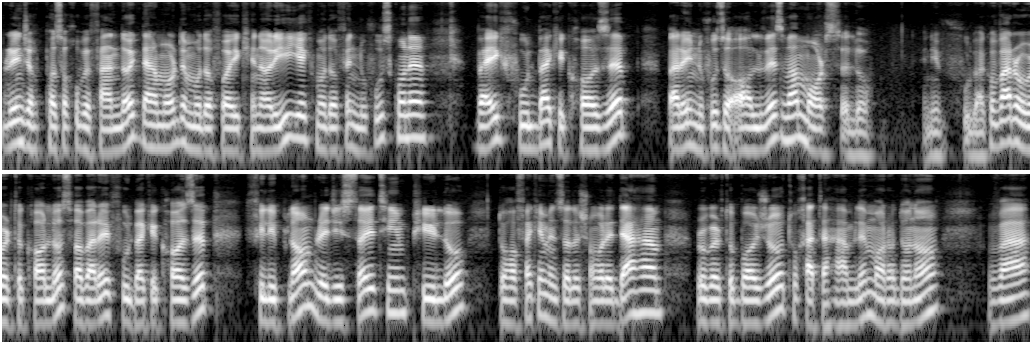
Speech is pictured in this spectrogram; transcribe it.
range پاس خوب فن‌دایک در مورد مدافع کناری یک مدافع نفوذ کنه و یک full back کاذب برای نفوذ آلوز و مارسلو. یعنی full back و روبرتو کارلوس و برای full back کاذب فیلیپ لام regista ی تیم پیرلو دو هافبک مثال شماره ده هم روبرتو باژو تو خط حمله مارادونا و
